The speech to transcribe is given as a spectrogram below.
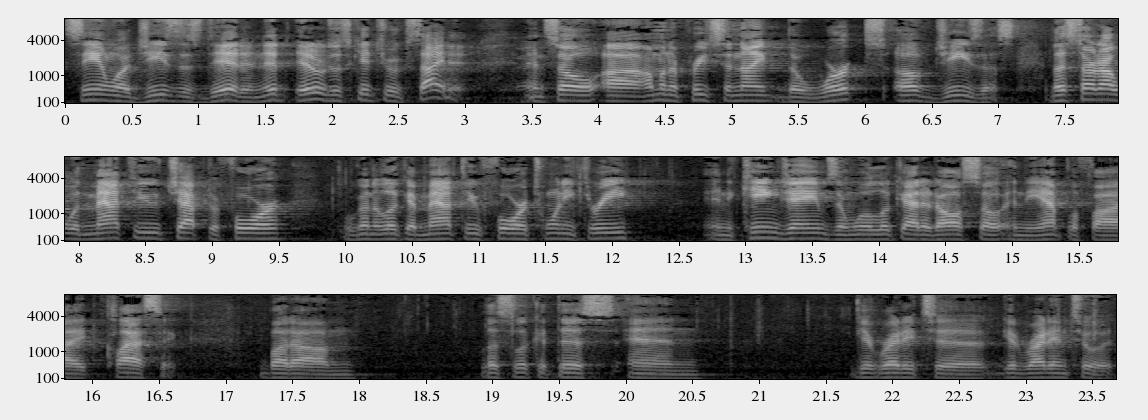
seeing what Jesus did, and it, it'll just get you excited. And so uh, I'm going to preach tonight the works of Jesus. Let's start out with Matthew chapter 4. We're going to look at Matthew 4 23 in the King James, and we'll look at it also in the Amplified Classic. But um, let's look at this and get ready to get right into it.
